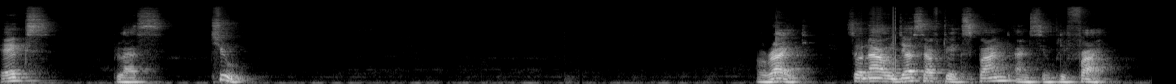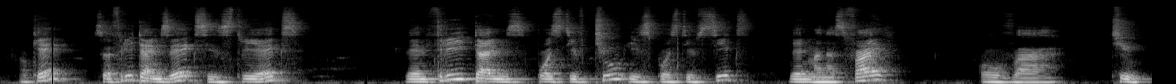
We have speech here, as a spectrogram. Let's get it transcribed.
x plus 2. Alright, so now we just have to expand and simplify. Okay, so 3 times x is 3x. Then 3 times positive 2 is positive 6. Then minus 5 over 2.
